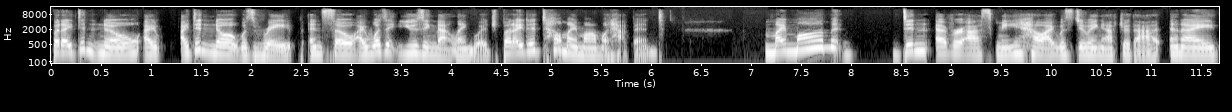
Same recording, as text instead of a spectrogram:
but I didn't know I, I didn't know it was rape. And so I wasn't using that language, but I did tell my mom what happened. My mom didn't ever ask me how I was doing after that. And I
